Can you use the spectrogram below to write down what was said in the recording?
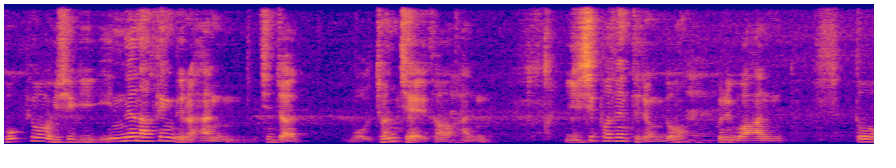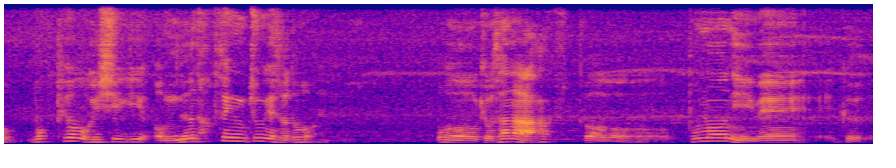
목표 의식이 있는 학생들은 한 진짜 뭐 전체에서 음. 한20% 정도, 음. 그리고 한 또 목표 의식이 없는 학생 중에서도 음. 어, 교사나 학, 어, 부모님의 그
